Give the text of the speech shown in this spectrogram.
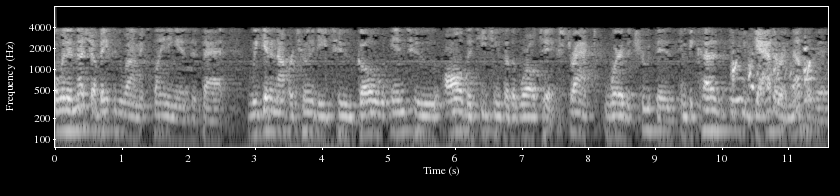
So in a nutshell, basically what I'm explaining is, is that we get an opportunity to go into all the teachings of the world to extract where the truth is. And because if you gather enough of it,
